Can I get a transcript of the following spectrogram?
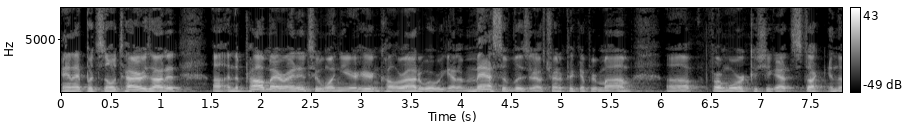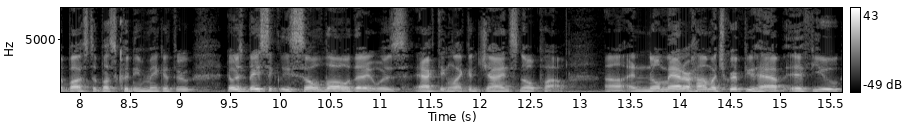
And I put snow tires on it. Uh, and the problem I ran into one year here in Colorado where we got a massive blizzard, I was trying to pick up your mom uh, from work because she got stuck in the bus. The bus couldn't even make it through. It was basically so low that it was acting like a giant snowplow. Uh, and no matter how much grip you have, if you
